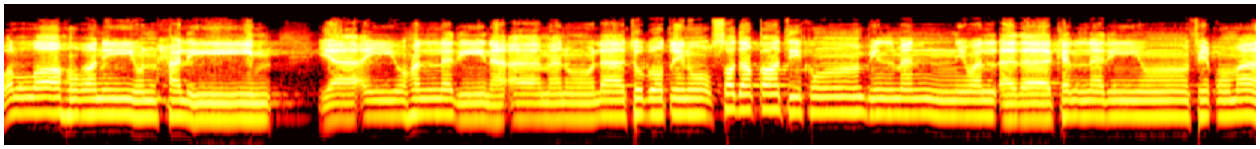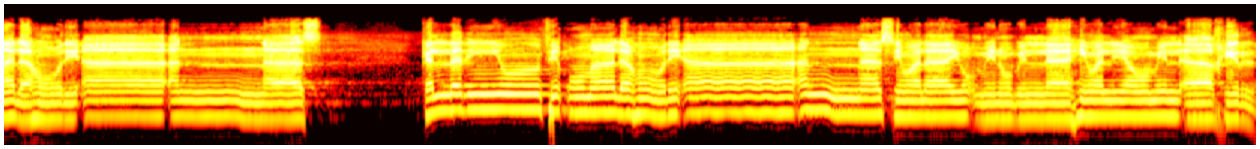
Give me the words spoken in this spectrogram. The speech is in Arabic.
والله غني حليم. يا أيها الذين آمنوا لا تبطلوا صدقاتكم بالمن والأذى كالذي ينفق ماله رئاء الناس كالذي ينفق ماله رئاء الناس ولا يؤمن بالله واليوم الآخر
